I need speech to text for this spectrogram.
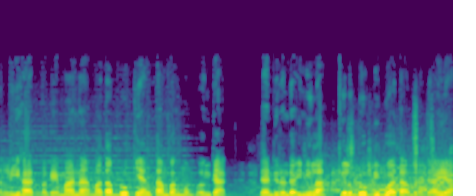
Terlihat bagaimana mata Brook yang tambah membengkak. Dan di ronde inilah kill Brook dibuat tak berdaya.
